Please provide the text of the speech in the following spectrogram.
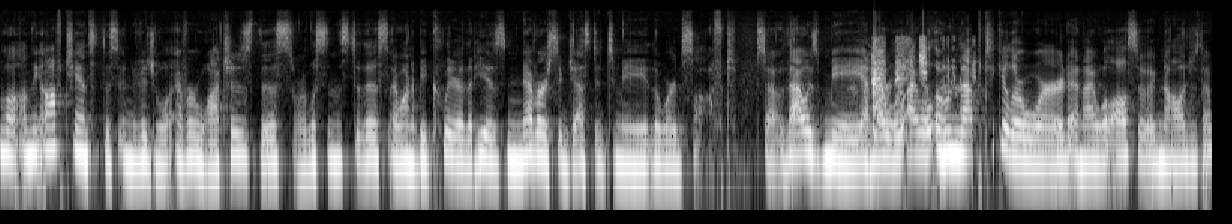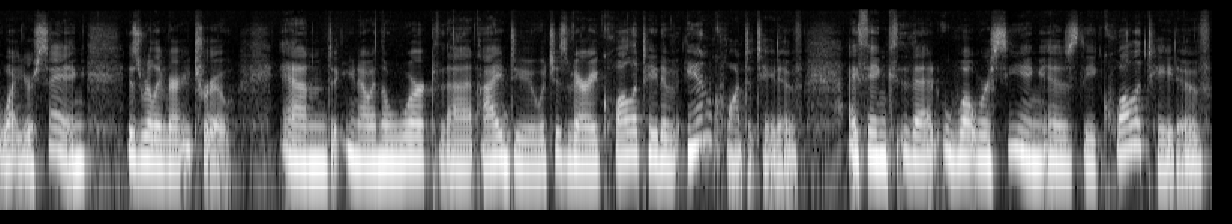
Well, on the off chance this individual ever watches this or listens to this, I want to be clear that he has never suggested to me the word soft. So that was me, and I will I will own that particular word, and I will also acknowledge that what you're saying is really very true. And you know, in the work that I do, which is very qualitative and quantitative, I think that what we're seeing is the qualitative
